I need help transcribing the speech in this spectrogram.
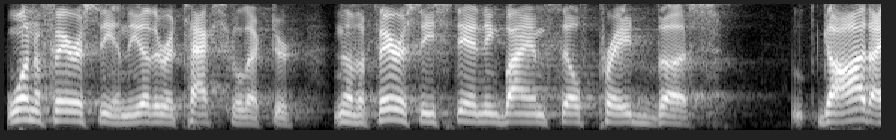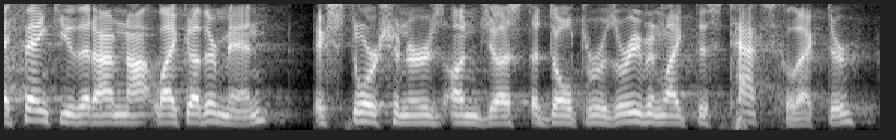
one a Pharisee and the other a tax collector. Now the Pharisee, standing by himself, prayed thus God, I thank you that I'm not like other men, extortioners, unjust, adulterers, or even like this tax collector.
